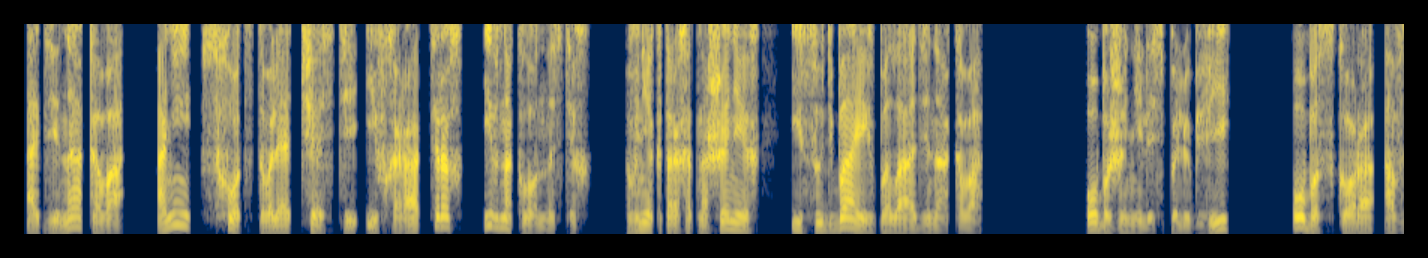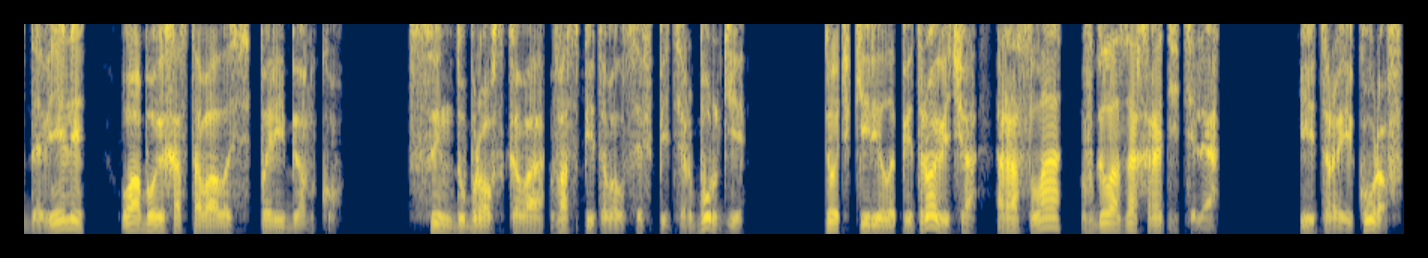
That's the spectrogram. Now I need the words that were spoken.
одинаково, они сходствовали отчасти и в характерах, и в наклонностях. В некоторых отношениях и судьба их была одинакова. Оба женились по любви, оба скоро овдовели, у обоих оставалось по ребенку. Сын Дубровского воспитывался в Петербурге, дочь Кирилла Петровича росла в глазах родителя. И Троекуров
